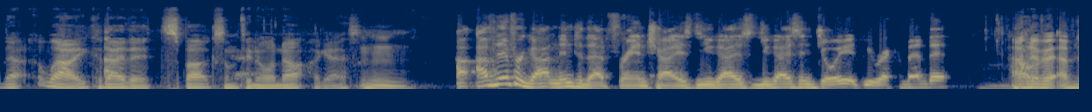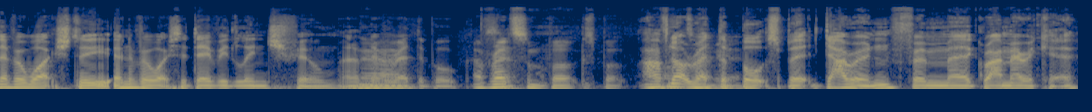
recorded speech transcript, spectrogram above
That, well, it could either spark something or not. I guess. Mm-hmm. I- I've never gotten into that franchise. Do you guys? Do you guys enjoy it? Do you recommend it? I've never, I've never watched the, I've never watched the David Lynch film, and I've never read the book. I've read some books, but I've not read the ago. books, but Darren from uh, Grimerica,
